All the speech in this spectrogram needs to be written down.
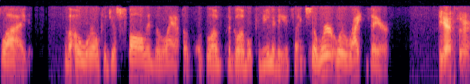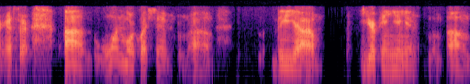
slide for the whole world to just fall into the lap of, of glo- the global community and things. So we're we're right there. Yes, sir. Yes, sir. Um, one more question. Uh, the uh, European Union, um,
